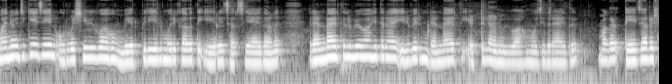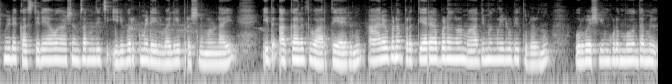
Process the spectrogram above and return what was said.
മനോജ് കെ ജയൻ ഉർവശി വിവാഹവും വേർപിരിയലും ഒരു കാലത്ത് ഏറെ ചർച്ചയായതാണ്. രണ്ടായിരത്തിൽ വിവാഹിതരായ ഇരുവരും രണ്ടായിരത്തി എട്ടിലാണ് വിവാഹമോചിതരായത്. മകൾ തേജാലക്ഷ്മിയുടെ കസ്റ്റഡി അവകാശം സംബന്ധിച്ച് ഇരുവർക്കുമിടയിൽ വലിയ പ്രശ്നങ്ങളുണ്ടായി. ഇത് അക്കാലത്ത് വാർത്തയായിരുന്നു. ആരോപണ പ്രത്യാരോപണങ്ങൾ മാധ്യമങ്ങളിലൂടെ തുടർന്നു. ഉർവശിയും കുടുംബവും തമ്മിൽ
